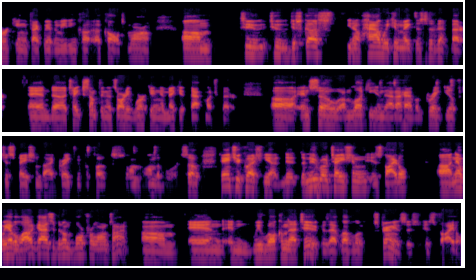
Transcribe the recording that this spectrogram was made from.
working. In fact, we have a meeting call, a call tomorrow um, to to discuss, you know, how we can make this event better and uh, take something that's already working and make it that much better. Uh, and so I'm lucky in that I have a great deal of participation by a great group of folks on, on the board. So to answer your question, yeah, the, the new rotation is vital. Uh, now we have a lot of guys that have been on the board for a long time, um, and and we welcome that too because that level of experience is, is vital.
